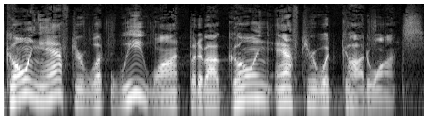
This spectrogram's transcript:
going after what we want, but about going after what God wants.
